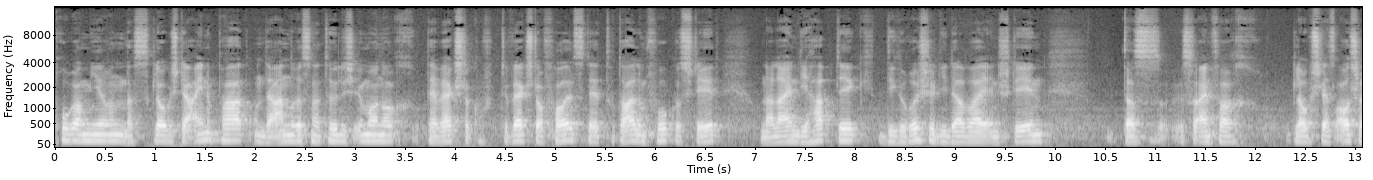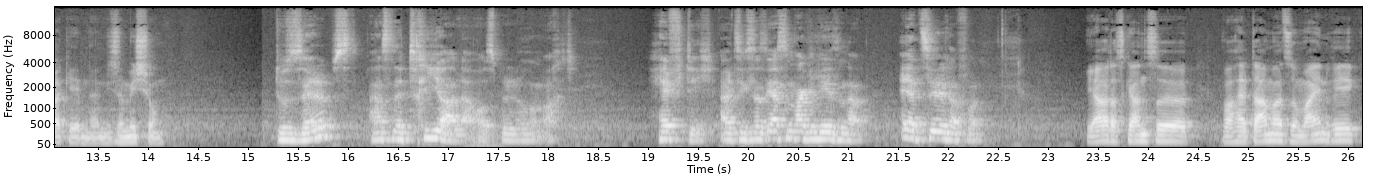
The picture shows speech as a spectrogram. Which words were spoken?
programmieren. Das ist, glaube ich, der eine Part. Und der andere ist natürlich immer noch der Werkstoff, der Werkstoff Holz, der total im Fokus steht. Und allein die Haptik, die Gerüche, die dabei entstehen, das ist einfach, glaube ich, das Ausschlaggebende, diese Mischung. Du selbst hast eine triale Ausbildung gemacht. Heftig, als ich es das erste Mal gelesen habe. Erzähl davon. Ja, das Ganze war halt damals so mein Weg,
